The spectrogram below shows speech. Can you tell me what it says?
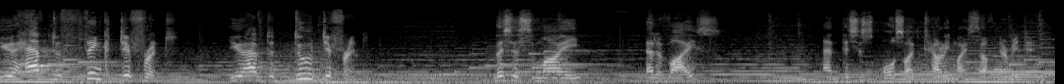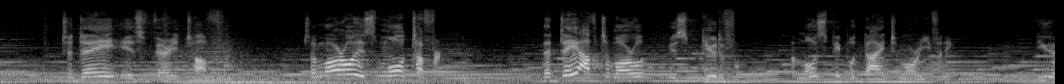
you have to think different. You have to do different. This is my advice, and this is also I'm telling myself every day. Today is very tough. Tomorrow is more tougher. The day after tomorrow is beautiful, but most people die tomorrow evening. You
